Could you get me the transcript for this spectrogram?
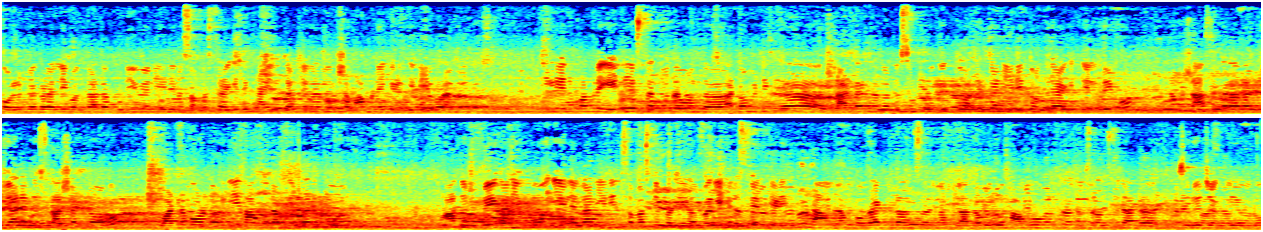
ಸೌಲಭ್ಯಗಳಲ್ಲಿ ಒಂದಾದ ಕುಡಿಯುವ ನೀರಿನ ಸಮಸ್ಯೆ ಆಗಿದೆ. ನಾನು ಎಲ್ಲ ಜನರಿಗೆ ಕ್ಷಮಾಪಣೆ ಕೇಳ್ತೀನಿ. ಇಲ್ಲಿ ಏನಪ್ಪ ಅಂದರೆ ಎ ಟಿ ಎಸ್ ಅನ್ನೋದು ಒಂದು ಆಟೋಮೆಟಿಕ್ ಸ್ಟಾರ್ಟರ್ ಅನ್ನೋದು ಸುಟ್ಟಿತ್ತು ಅದಕ್ಕೆ ನೀರಿಗೆ ತೊಂದರೆ ಆಗಿತ್ತು ಎಲ್ರಿಗೂ. ನಮ್ಮ ಶಾಸಕರಾದ ವಿಜಯಾನಂದ ಕಾಶಪ್ಪನವರು ವಾಟರ್ ಬೋರ್ಡ್ನವ್ರಿಗೆ ನಾವು ನಮ್ಮೆಲ್ಲರಿಗೂ ಆದಷ್ಟು ಬೇಗ ನೀವು ಹೋಗಿ ಇಲ್ಲೆಲ್ಲ ನೀರಿನ ಸಮಸ್ಯೆ ಬಗ್ಗೆ ಅಂತ ಹೇಳಿದ್ರು. ನಾವು ಡಾನ್ಸರ್ ನಮ್ಮ ಯಾದವರು ಹಾಗೂ ನಮ್ಮ ಸದಸ್ಯರಾದ ಸುರೇಶ್ ಜಂಗಿ ಅವರು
